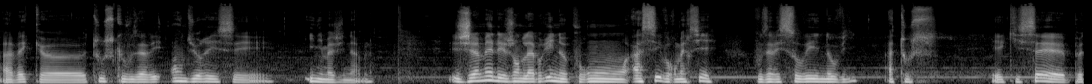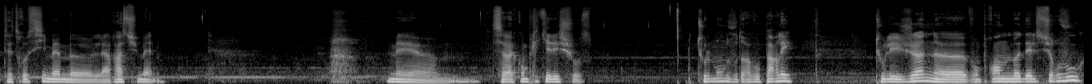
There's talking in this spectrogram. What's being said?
Avec euh, tout ce que vous avez enduré, c'est inimaginable. Jamais les gens de l'abri ne pourront assez vous remercier. Vous avez sauvé nos vies, à tous. Et qui sait, peut-être aussi même la race humaine. Mais ça va compliquer les choses. Tout le monde voudra vous parler tous les jeunes euh, vont prendre modèle sur vous.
